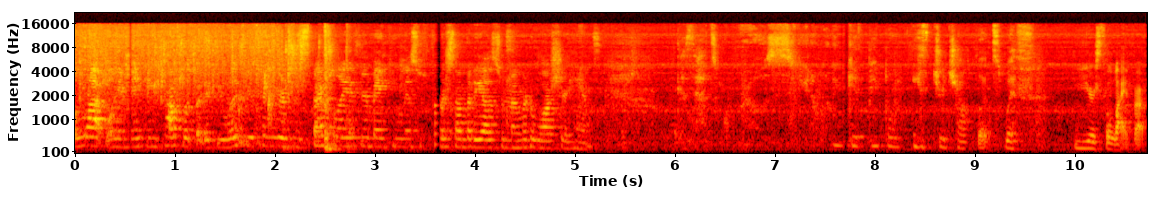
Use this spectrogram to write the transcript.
a lot while you're making chocolate, but if you lift your fingers, especially if you're making this for somebody else, remember to wash your hands. Because that's gross. You don't want to give people Easter chocolates with your saliva.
